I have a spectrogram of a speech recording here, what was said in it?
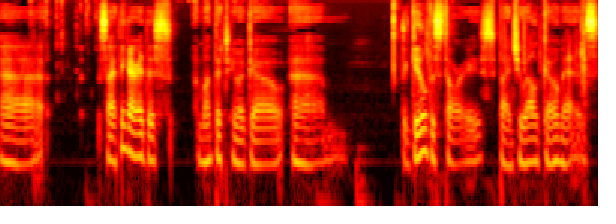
Uh, so I think I read this a month or two ago. Um, the Gilda Stories by Jewelle Gomez.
